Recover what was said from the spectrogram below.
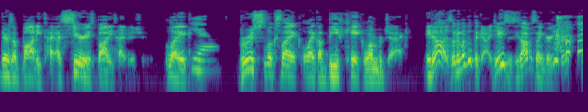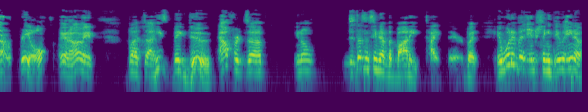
there's a body type, a serious body type issue. Like Yeah. Bruce looks like like a beefcake lumberjack. He does. I mean, look at the guy. Jesus, he's obviously in great shape. Not real, you know. I mean, but uh, he's a big dude. Alfred's, uh, you know, just doesn't seem to have the body type there. But it would have been interesting. It, you know,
